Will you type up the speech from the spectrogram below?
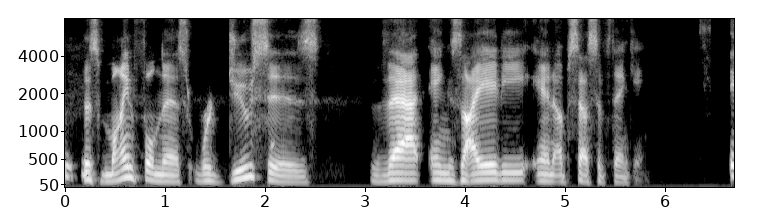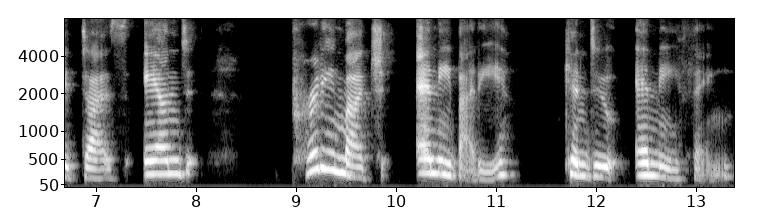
Mm-hmm. This mindfulness reduces that anxiety and obsessive thinking. It does. And pretty much anybody can do anything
